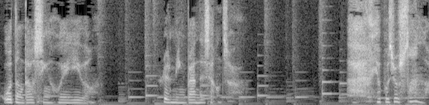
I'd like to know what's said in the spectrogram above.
我等到心灰意冷，认命般的想着。要不就算了，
